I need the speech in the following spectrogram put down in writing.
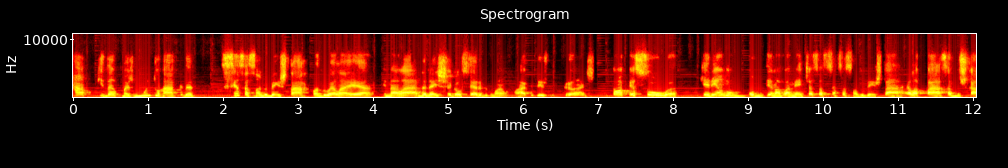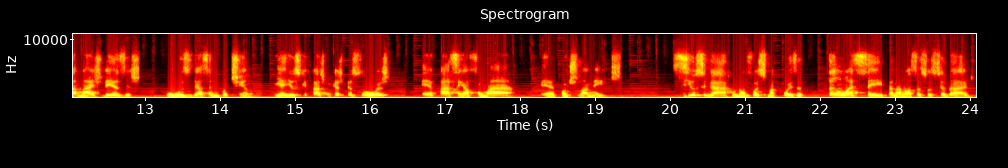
rápida, mas muito rápida, sensação de bem-estar quando ela é inalada, né? E chega ao cérebro numa uma rapidez muito grande. Então, a pessoa querendo obter novamente essa sensação de bem-estar, ela passa a buscar mais vezes o uso dessa nicotina. E é isso que faz com que as pessoas é, passem a fumar é, continuamente. Se o cigarro não fosse uma coisa tão aceita na nossa sociedade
